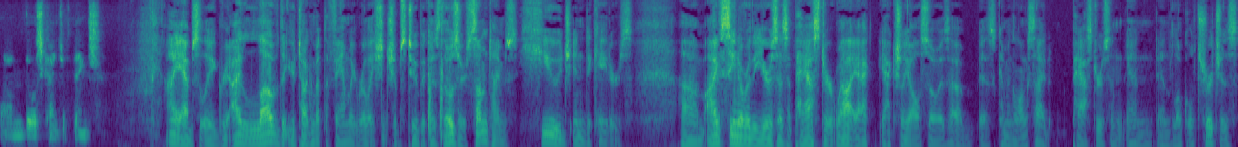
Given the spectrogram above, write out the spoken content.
um, those kinds of things. I absolutely agree. I love that you're talking about the family relationships too, because those are sometimes huge indicators. Um, I've seen over the years as a pastor, well, I actually also as a, as coming alongside pastors and, and, and local churches,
